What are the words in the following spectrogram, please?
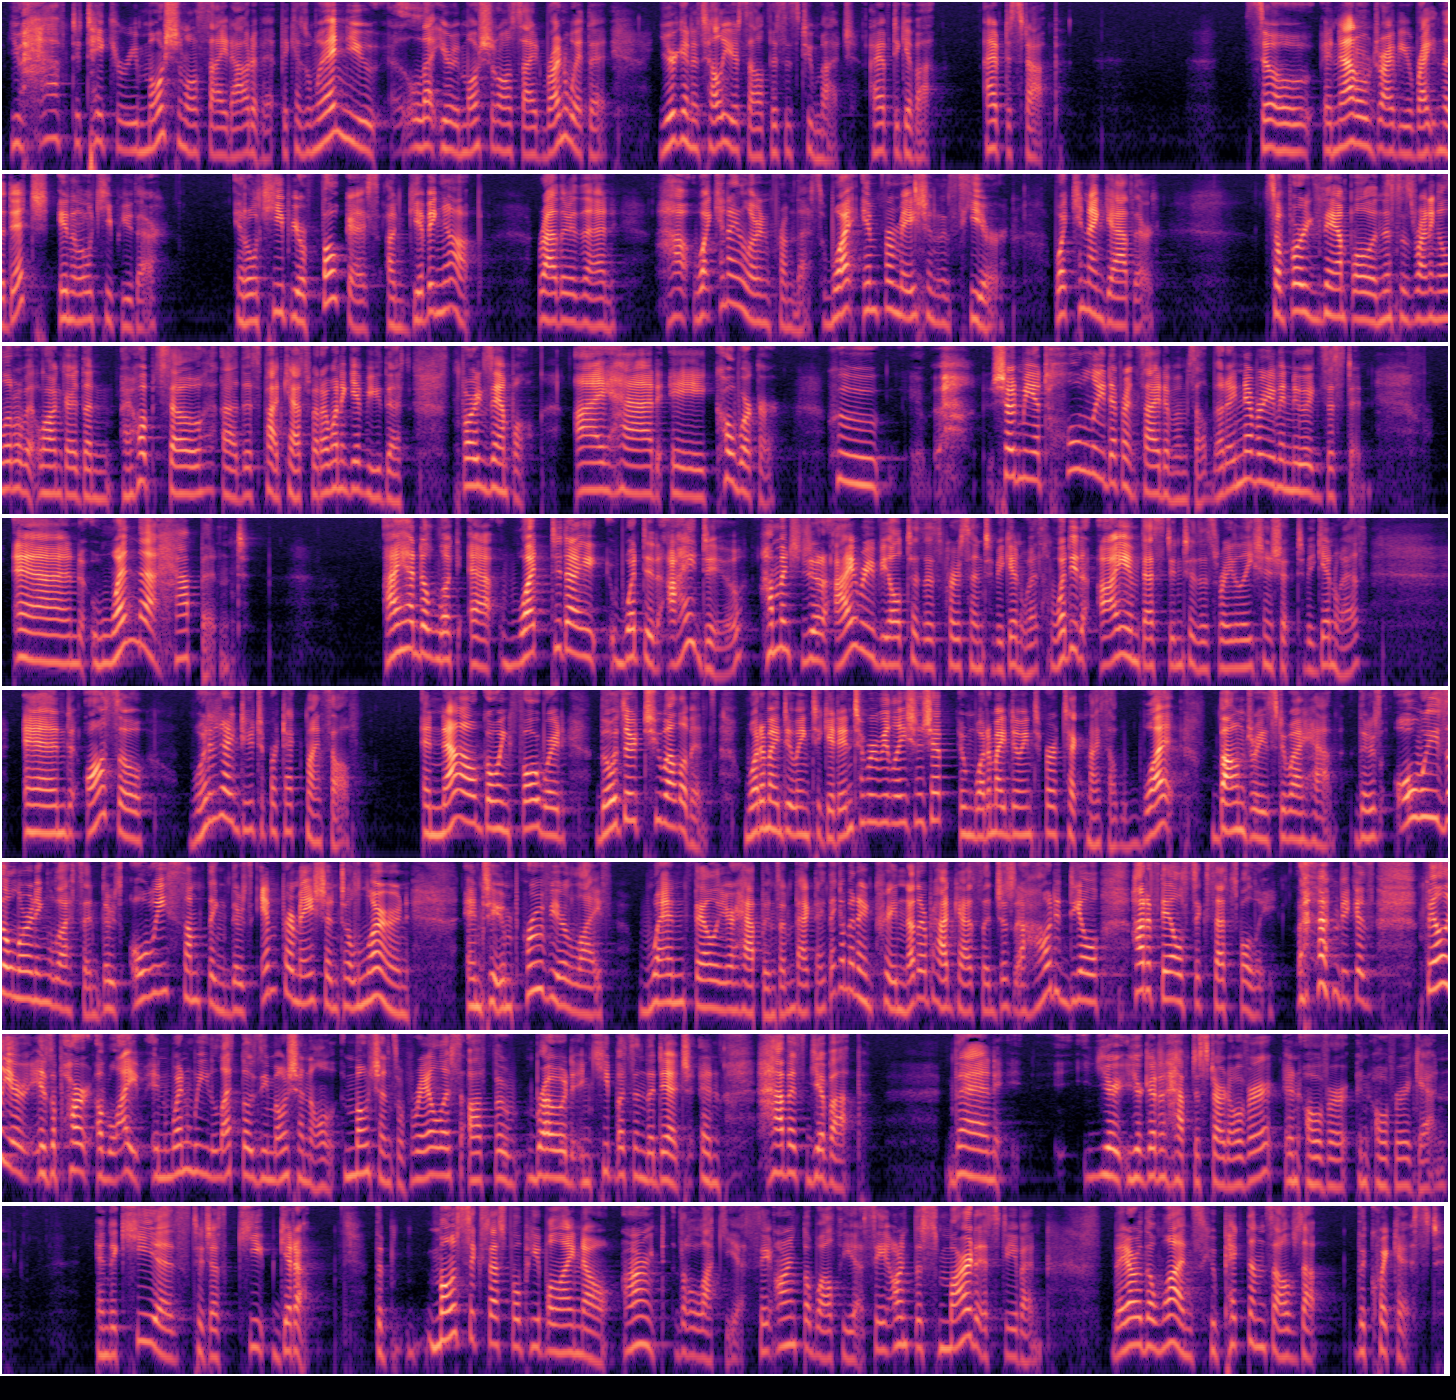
you have to take your emotional side out of it because when you let your emotional side run with it, you're going to tell yourself, this is too much. I have to give up. I have to stop. So, and that'll drive you right in the ditch and it'll keep you there. It'll keep your focus on giving up rather than how what can I learn from this? What information is here? What can I gather? So, for example, and this is running a little bit longer than I hope so, uh, this podcast, but I want to give you this. For example, I had a coworker who showed me a totally different side of himself that I never even knew existed. And when that happened, I had to look at what did I what did I do? How much did I reveal to this person to begin with? What did I invest into this relationship to begin with? And also, what did I do to protect myself? And now going forward, those are two elements. What am I doing to get into a relationship? And what am I doing to protect myself? What boundaries do I have? There's always a learning lesson. There's always something, there's information to learn and to improve your life when failure happens. In fact, I think I'm going to create another podcast that just how to deal, how to fail successfully. because failure is a part of life and when we let those emotional emotions rail us off the road and keep us in the ditch and have us give up then you're you're going to have to start over and over and over again and the key is to just keep get up the most successful people I know aren't the luckiest. They aren't the wealthiest. They aren't the smartest, even. They are the ones who pick themselves up the quickest.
